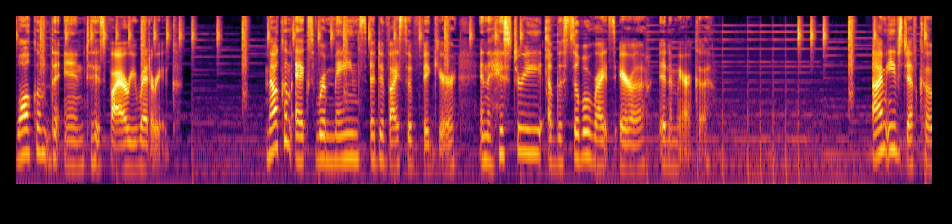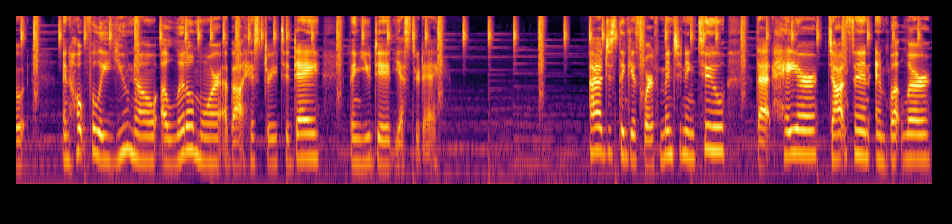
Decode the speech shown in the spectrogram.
welcomed the end to his fiery rhetoric. Malcolm X remains a divisive figure in the history of the civil rights era in America. I'm Eves Jeffcoat, and hopefully you know a little more about history today than you did yesterday. I just think it's worth mentioning too that Hayer, Johnson, and Butler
